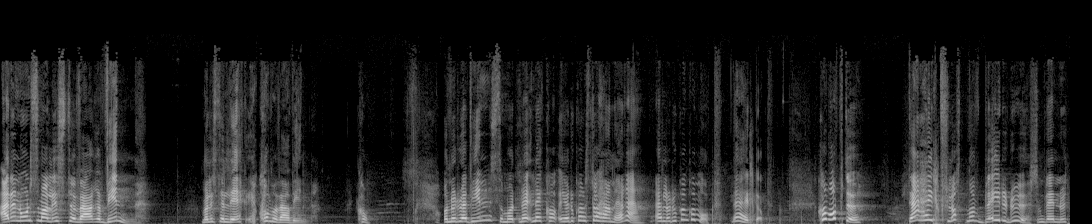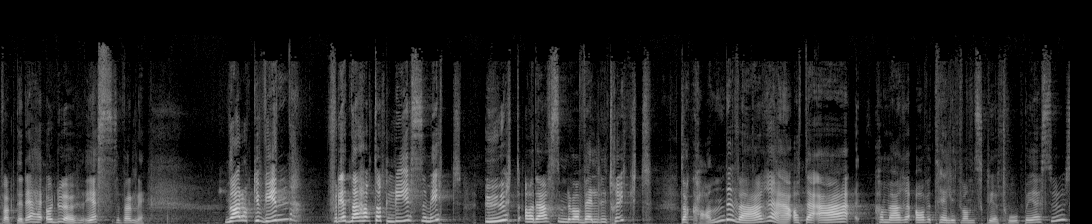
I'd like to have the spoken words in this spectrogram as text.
Er det noen som har lyst til å være vind? Som har lyst til å leke? Ja, kom og vær vind. Kom. Og når du er vind, så må nei, nei, kom, ja, Du kan stå her nede, eller du kan komme opp. Det er helt opp. Kom opp, du. Det flott. Nå ble det du som ble den utvalgte. og du òg. Yes, selvfølgelig. Nå er dere vind, fordi når jeg har tatt lyset mitt ut av der som det var veldig trygt, da kan det være at det er, kan være av og til litt vanskelig å tro på Jesus.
